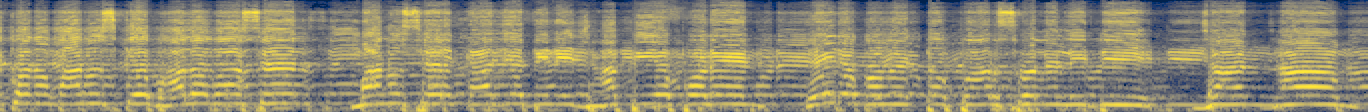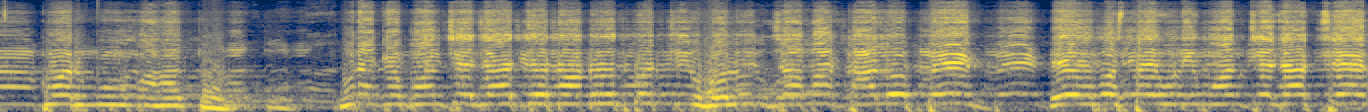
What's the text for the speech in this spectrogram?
এখনও মানুষকে ভালোবাসেন। মানুষের কাজে তিনি ঝাঁপিয়ে পড়েন। এইরকম একটা পার্সোনালিটি যার নাম কর্মু মাহাতো। উনাকে মঞ্চে যাওয়ার জন্য অনুরোধ করছি, হলুদ জামা, কালো প্যান্ট, এই অবস্থায় উনি মঞ্চে যাচ্ছেন।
